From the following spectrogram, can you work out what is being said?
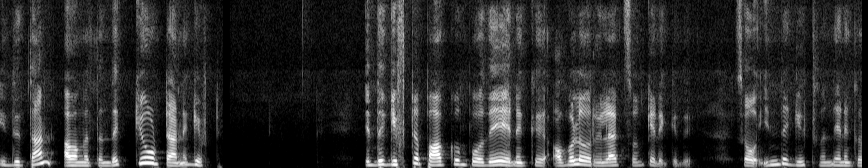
இது தான் அவங்க தந்த க்யூட்டான கிஃப்ட் இந்த கிஃப்ட்டை பார்க்கும்போதே எனக்கு அவ்வளோ ரிலாக்ஸும் கிடைக்குது. ஸோ இந்த கிஃப்ட் வந்து எனக்கு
